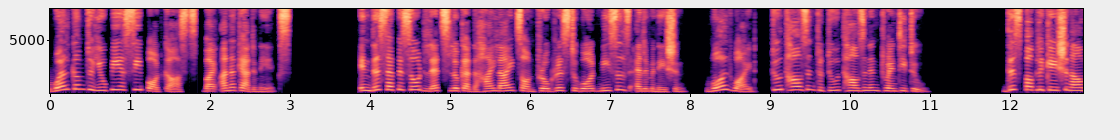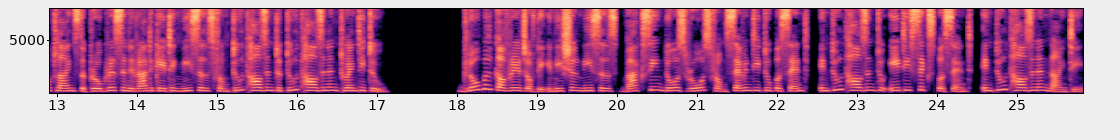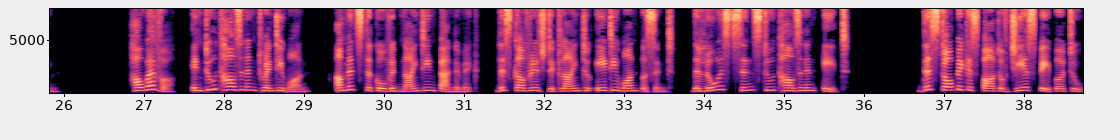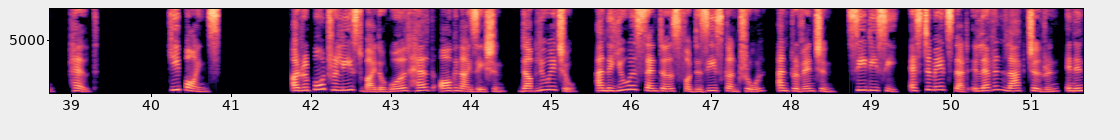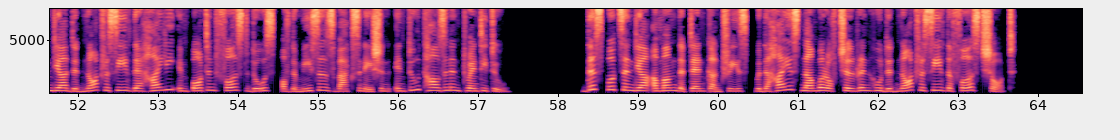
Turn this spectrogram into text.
Welcome to UPSC Podcasts by Unacademy X. In this episode, let's look at the highlights on progress toward measles elimination worldwide 2000 to 2022. This publication outlines the progress in eradicating measles from 2000 to 2022. Global coverage of the initial measles vaccine dose rose from 72% in 2000 to 86% in 2019. However, in 2021, amidst the COVID 19 pandemic, this coverage declined to 81%, the lowest since 2008. This topic is part of GS Paper 2 Health. Key points A report released by the World Health Organization, WHO, and the US Centers for Disease Control and Prevention, CDC, estimates that 11 lakh children in India did not receive their highly important first dose of the measles vaccination in 2022. This puts India among the 10 countries with the highest number of children who did not receive the first shot.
